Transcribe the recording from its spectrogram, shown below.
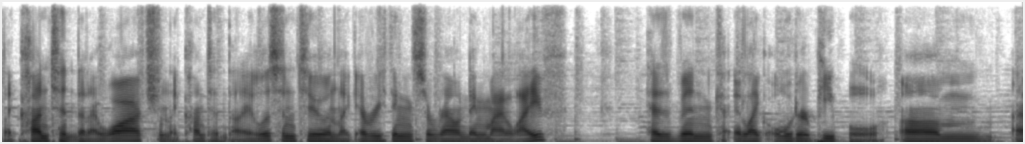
like, content that I watch and, like, content that I listen to and, like, everything surrounding my life has been, like, older people. Um, I,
